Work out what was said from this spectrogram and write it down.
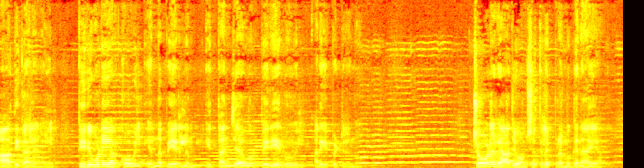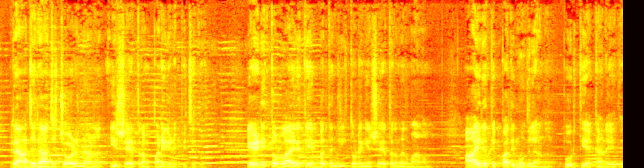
ആദ്യകാലങ്ങളിൽ തിരുവുടയാർ കോവിൽ എന്ന പേരിലും ഈ തഞ്ചാവൂർ പെരിയ കോവിൽ അറിയപ്പെട്ടിരുന്നു. ചോഴ രാജവംശത്തിലെ പ്രമുഖനായ രാജരാജ ചോഴനാണ് ഈ ക്ഷേത്രം പണികഴിപ്പിച്ചത്. എ ഡി തൊള്ളായിരത്തി എൺപത്തഞ്ചിൽ തുടങ്ങിയ ക്ഷേത്ര നിർമ്മാണം ആയിരത്തി പതിമൂന്നിലാണ് പൂർത്തിയാക്കാനായത്.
